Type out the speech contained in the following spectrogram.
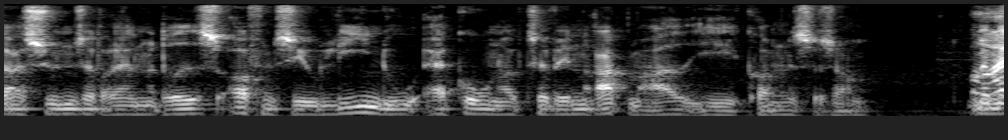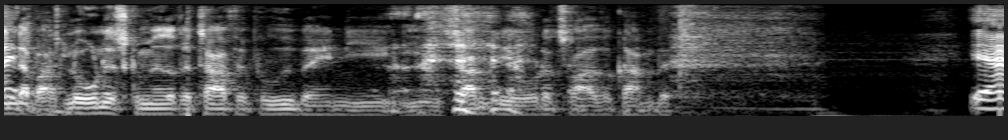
der synes, at Real Madrids offensiv lige nu er god nok til at vinde ret meget i kommende sæson. Men mindre Barcelona skal møde Retaffe på udebane i, i samtlige 38 kampe. Ja,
